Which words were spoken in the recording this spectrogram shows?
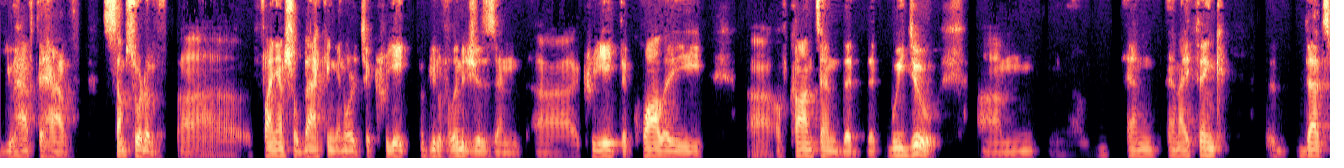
you have to have some sort of uh, financial backing in order to create beautiful images and uh, create the quality uh, of content that that we do. Um, and and I think that's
